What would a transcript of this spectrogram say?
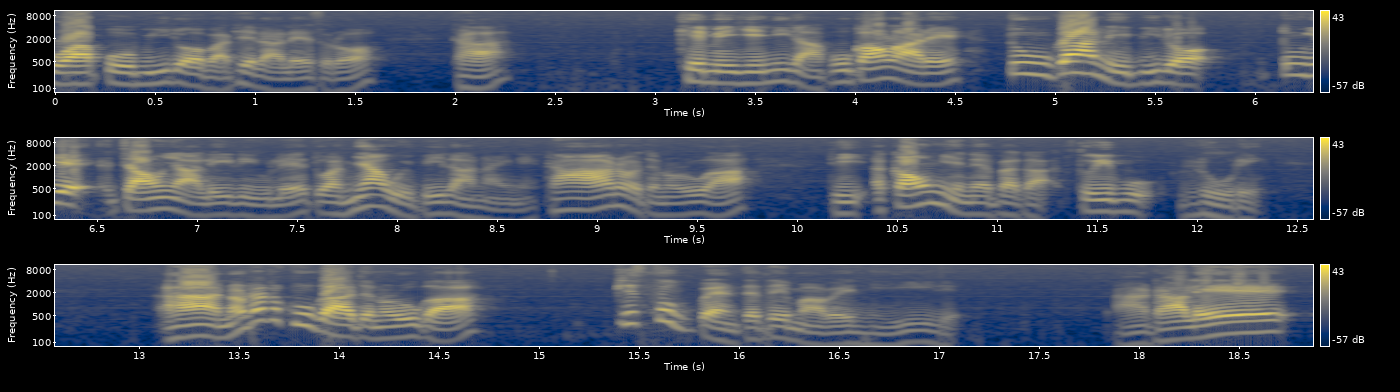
ကိုကပို့ပြီးတော့ဗာဖြစ်လာလဲဆိုတော့ဒါခင်မင်ရင်းနှီးတာပိုကောင်းလာတယ်သူကနေပြီးတော့သူ့ရဲ့အကြောင်းအရာလေးတွေကိုလည်းသူကမျှဝေပေးလာနိုင်တယ်ဒါကတော့ကျွန်တော်တို့ကဒီအကောင်းမြင်တဲ့ဘက်ကတွေးဖို့လိုတယ်အာနောက်တစ်ခုကကျွန်တော်တို့ကပြစ္ဆုတ်ပံတက်တဲ့မှာပဲညီတဲ့အာဒါလည်း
